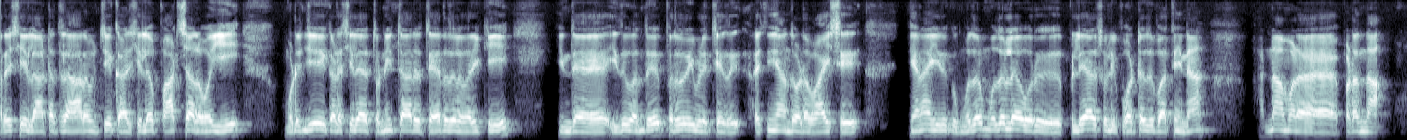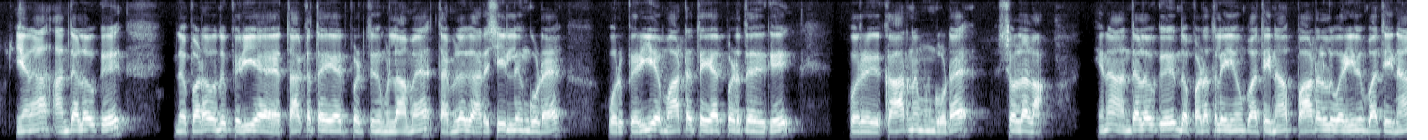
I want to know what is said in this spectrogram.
அரசியல் ஆட்டத்தில் ஆரம்பித்து கடைசியில் பாட்சாலை போய் முடிஞ்சு கடைசியில் தொண்ணூத்தாறு தேர்தல் வரைக்கும் இந்த இது வந்து பிரதிபலித்தது ரஜினிகாந்தோட வாய்ஸு ஏன்னா இதுக்கு முதல் முதல்ல ஒரு பிள்ளையார் சொல்லி போட்டது பார்த்தீங்கன்னா அண்ணாமலை படம் தான் ஏன்னா அந்த அளவுக்கு இந்த படம் வந்து பெரிய தாக்கத்தை ஏற்படுத்தியதும் இல்லாமல் தமிழக அரசியலும் கூட ஒரு பெரிய மாற்றத்தை ஏற்படுத்துறதுக்கு ஒரு காரணமும் கூட சொல்லலாம். ஏன்னா அந்த அளவுக்கு இந்த படத்துலையும் பார்த்தீங்கன்னா பாடல் வரியிலும் பார்த்தீங்கன்னா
